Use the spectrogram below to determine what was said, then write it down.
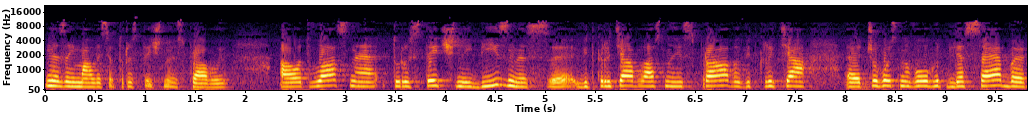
не займалися туристичною справою. А от власне туристичний бізнес, відкриття власної справи, відкриття чогось нового для себе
